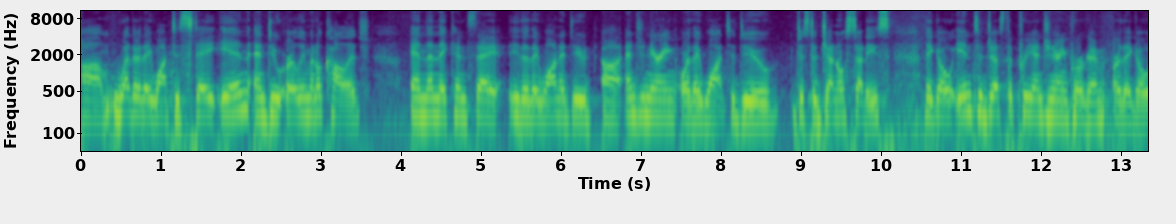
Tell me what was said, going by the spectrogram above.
um, whether they want to stay in and do early middle college and then they can say either they want to do uh, engineering or they want to do just a general studies. They go into just the pre-engineering program or they go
